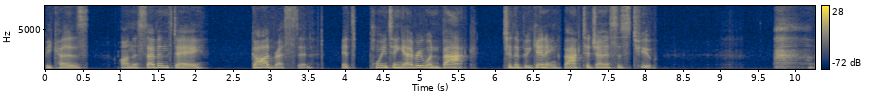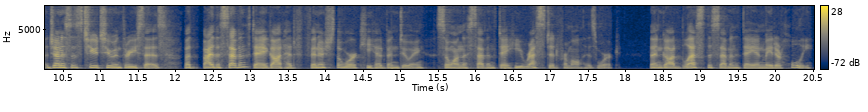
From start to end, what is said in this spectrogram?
because on the seventh day, God rested. It's pointing everyone back to the beginning, back to Genesis 2. Genesis 2 2 and 3 says, But by the seventh day, God had finished the work he had been doing. So on the seventh day, he rested from all his work. Then God blessed the seventh day and made it holy,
